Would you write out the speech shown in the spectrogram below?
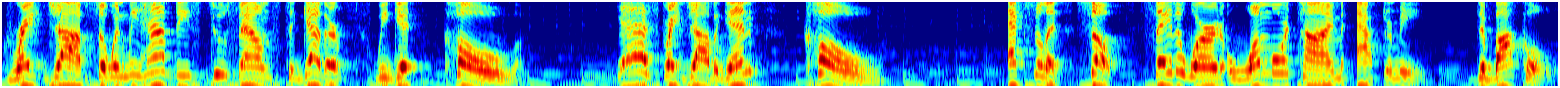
Great job. So when we have these two sounds together, we get coal. Yes, great job again. Coal. Excellent. So say the word one more time after me debacle.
